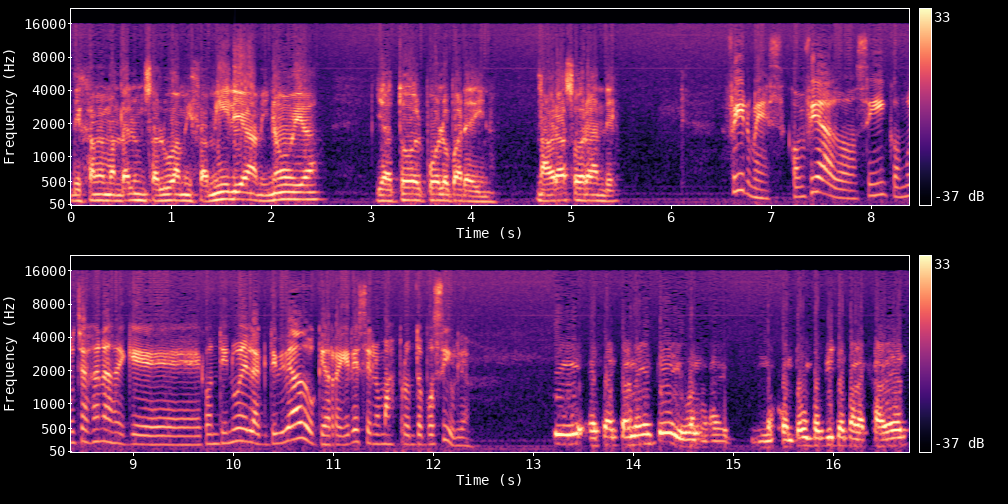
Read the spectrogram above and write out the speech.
Déjame mandarle un saludo a mi familia, a mi novia y a todo el pueblo paredino. Un abrazo grande. Firmes, confiados, ¿sí? Con muchas ganas de que continúe la actividad o que regrese lo más pronto posible. Sí, exactamente. Y bueno, eh, nos contó un poquito para saber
